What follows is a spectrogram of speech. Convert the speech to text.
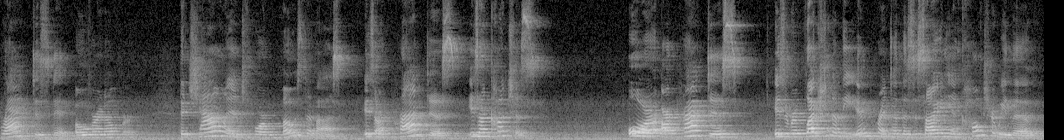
practiced it over and over. The challenge for most of us is our practice is unconscious. Or our practice is a reflection of the imprint of the society and culture we live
